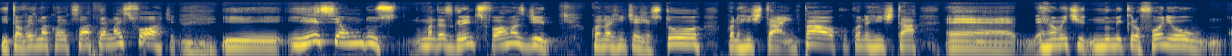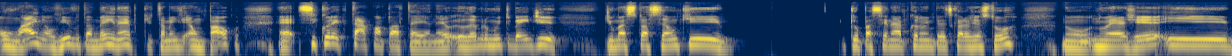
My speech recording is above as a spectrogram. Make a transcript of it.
e talvez uma conexão até mais forte. Uhum. E, e esse é um dos, uma das grandes formas de quando a gente é gestor, quando a gente está em palco, quando a gente está é, realmente no microfone ou online, ao vivo também, né? Porque também é um palco, é, se conectar com a plateia, né? Eu, eu lembro muito bem de, de uma situação que que eu passei na época numa empresa que eu era gestor, no, no EAG, e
